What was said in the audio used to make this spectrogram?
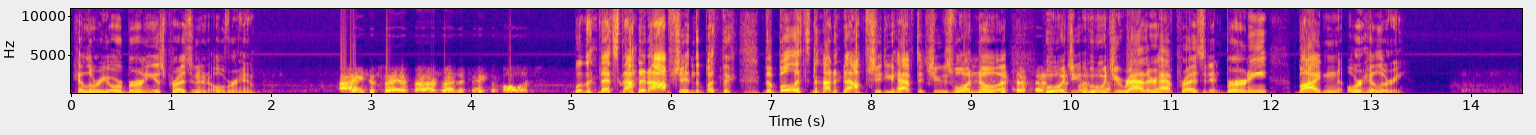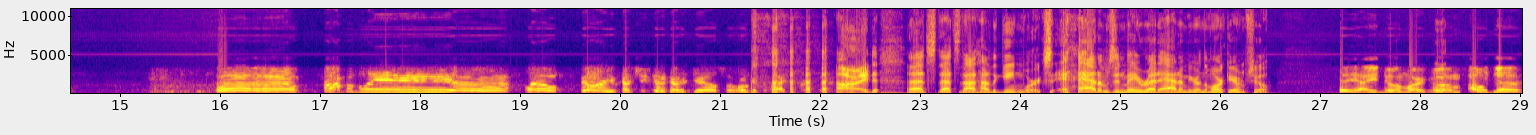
Hillary or Bernie as president over him. I hate to say it, but I'd rather take the bullets. Well, that's not an option. The, but the, the bullet's not an option. You have to choose one, Noah. who would you Who would you rather have president, Bernie, Biden, or Hillary? Uh, probably. Uh, well, Hillary, because she's gonna go to jail, so we'll get the back. All right, that's that's not how the game works. Adam's in Marietta. Adam, you're on the Mark Arum show. Hey, how you doing, Mark? Um, I would uh,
